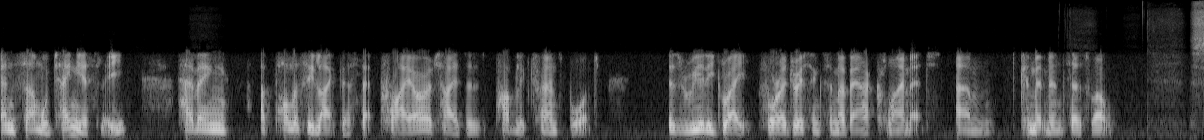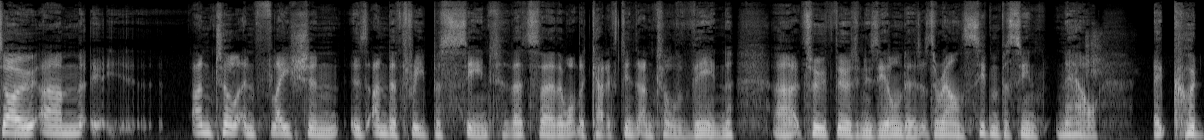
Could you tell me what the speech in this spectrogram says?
And simultaneously, having a policy like this that prioritizes public transport is really great for addressing some of our climate um, commitments as well. So, um, until inflation is under 3%, that's uh, they want the cut extended until then, uh, two thirds of New Zealanders, it's around 7% now. It could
